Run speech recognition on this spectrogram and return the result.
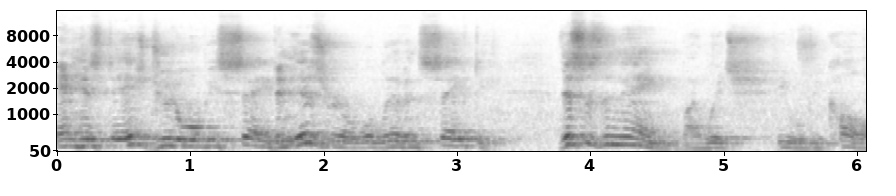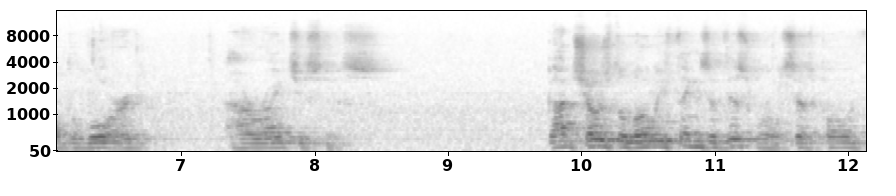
In his days, Judah will be saved, and Israel will live in safety. This is the name by which he will be called the Lord, our righteousness. God chose the lowly things of this world, says Paul in 1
